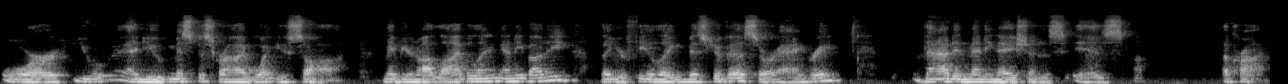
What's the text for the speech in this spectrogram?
or you and you misdescribe what you saw, maybe you're not libeling anybody, but you're feeling mischievous or angry, that in many nations is a crime.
